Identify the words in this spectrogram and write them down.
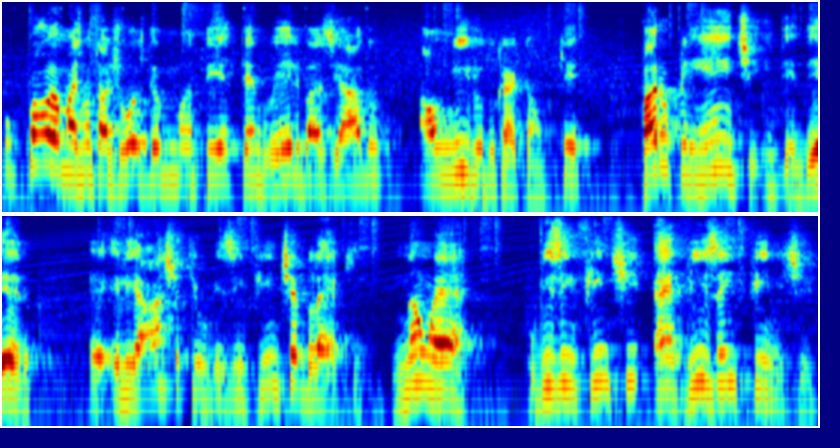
o qual é o mais vantajoso de eu me manter tendo ele baseado ao nível do cartão? Porque para o cliente entender, é, ele acha que o Visa Infinity é Black. Não é. O Visa Infinity é Visa Infinity.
